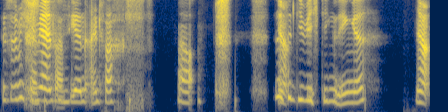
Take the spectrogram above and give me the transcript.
Das würde mich viel mehr interessieren, einfach. Ja. Das Ja. sind die wichtigen Dinge. Ja.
